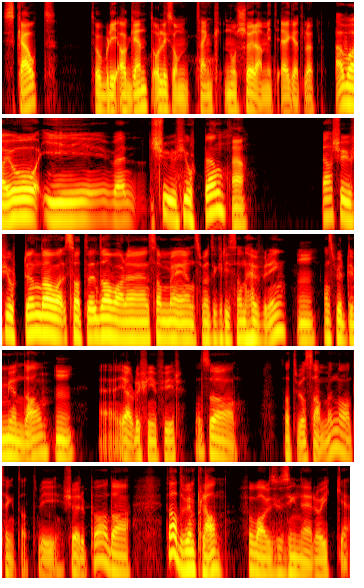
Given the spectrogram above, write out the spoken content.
scout til å bli agent og liksom tenke nå kjører jeg mitt eget løp? Jeg var jo i vel 2014. Ja. Ja, 2014. Da, satt, da var det sammen med en som heter Christian Høvring. Mm. Han spilte i Mjøndalen. Mm. Eh, jævlig fin fyr. Og så satte vi oss sammen og tenkte at vi kjører på. Og da, da hadde vi en plan for hva vi skulle signere og ikke.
